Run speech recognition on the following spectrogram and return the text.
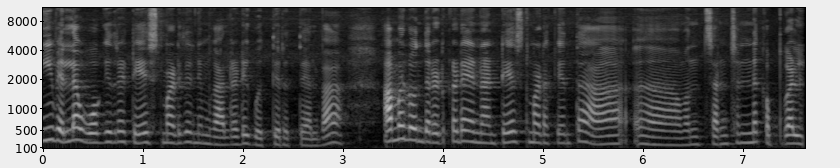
ನೀವೆಲ್ಲ ಹೋಗಿದ್ರೆ ಟೇಸ್ಟ್ ಮಾಡಿದರೆ ನಿಮ್ಗೆ ಆಲ್ರೆಡಿ ಗೊತ್ತಿರುತ್ತೆ ಅಲ್ವಾ? ಆಮೇಲೆ ಒಂದೆರಡು ಕಡೆ ನಾನು ಟೇಸ್ಟ್ ಮಾಡೋಕ್ಕೆ ಅಂತ ಒಂದು ಸಣ್ಣ ಸಣ್ಣ ಕಪ್ಗಳು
